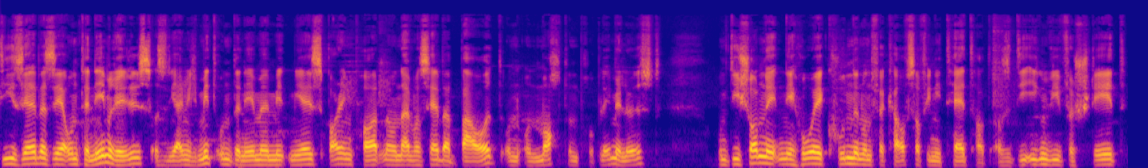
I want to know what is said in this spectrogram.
die selber sehr unternehmerisch ist, also die eigentlich Mitunternehmer mit mir ist, Sparringpartner und einfach selber baut und, und macht und Probleme löst und die schon eine, eine hohe Kunden- und Verkaufsaffinität hat, also die irgendwie versteht,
